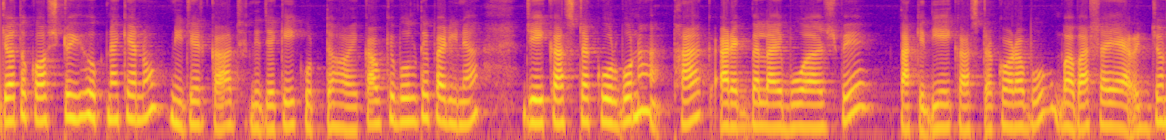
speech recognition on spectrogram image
যত কষ্টই হোক না কেন, নিজের কাজ নিজেকেই করতে হয়। কাউকে বলতে পারি না যে, এই কাজটা করব না, থাক, আরেক বেলায় বুয়া আসবে তাকে দিয়ে এই কাজটা করাবো বা বাসায় আরেকজন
